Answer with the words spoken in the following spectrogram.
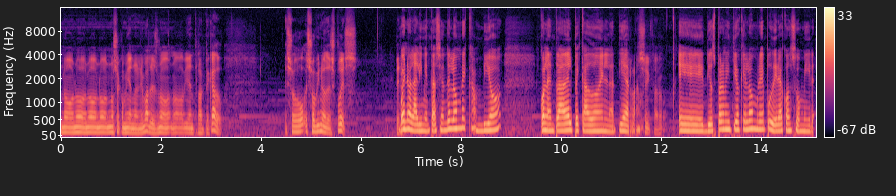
No, no, no, no, no se comían animales, no, no había entrado el pecado. Eso, eso vino después. Bueno, la alimentación del hombre cambió con la entrada del pecado en la tierra. Sí, claro. Eh, Dios permitió que el hombre pudiera consumir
